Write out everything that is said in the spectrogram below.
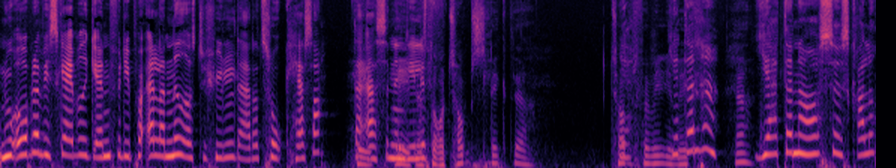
Nu åbner vi skabet igen, fordi på allernederste hylde, der er der to kasser. Der er sådan en hey, lille... Der står Toms slik der. Toms familie Ja, den her. Ja. Ja, den er også øh, skrællet.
